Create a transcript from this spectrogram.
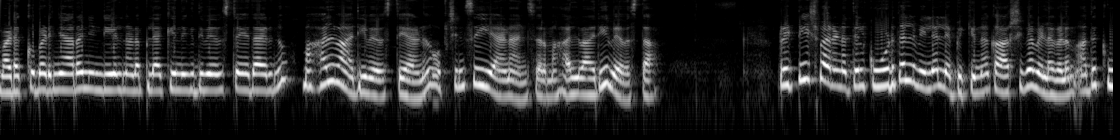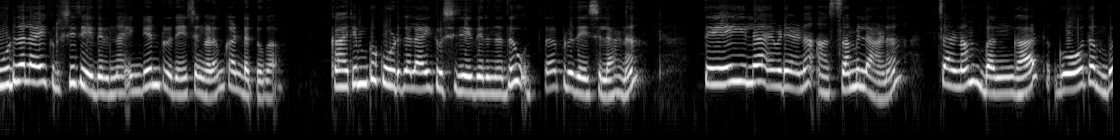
വടക്കു പടിഞ്ഞാറൻ ഇന്ത്യയിൽ നടപ്പിലാക്കിയ നികുതി വ്യവസ്ഥ ഏതായിരുന്നു? മഹൽവാരി വ്യവസ്ഥയാണ് ഓപ്ഷൻ സി ആണ് ആൻസർ മഹൽവാരി വ്യവസ്ഥ. ബ്രിട്ടീഷ് ഭരണത്തിൽ കൂടുതൽ വില ലഭിക്കുന്ന കാർഷിക വിളകളും അത് കൂടുതലായി കൃഷി ചെയ്തിരുന്ന ഇന്ത്യൻ പ്രദേശങ്ങളും കണ്ടെത്തുക. കരിമ്പ് കൂടുതലായി കൃഷി ചെയ്തിരുന്നത് ഉത്തർപ്രദേശിലാണ്. തേയില എവിടെയാണ്? അസമിലാണ്. ചണം ബംഗാൾ ഗോതമ്പ്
